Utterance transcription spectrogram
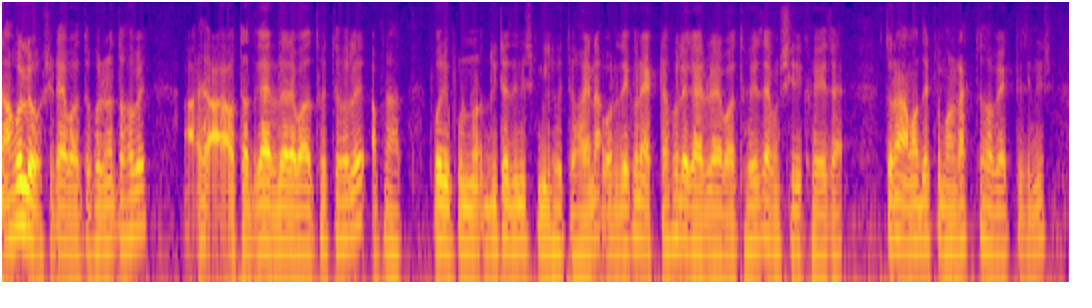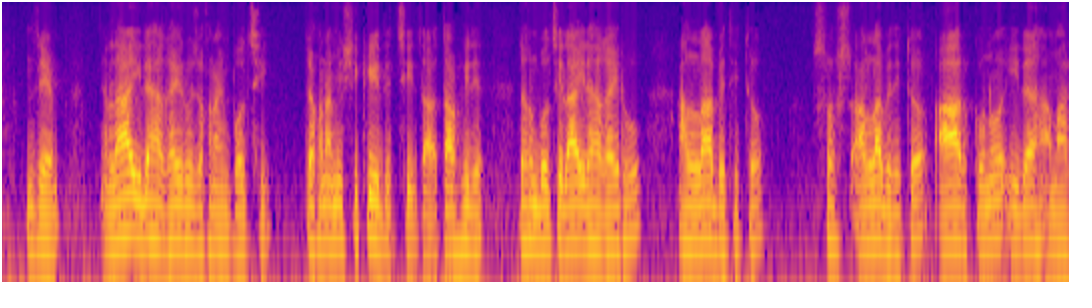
না হলেও সেটা আবাদতে পরিণত হবে। অর্থাৎ গায়রুল্লার আবাদত হতে হলে আপনার পরিপূর্ণ দুইটা জিনিস মিল হইতে হয় না, বরং দেখুন একটা হলে গায়রুল্লার আবাদত হয়ে যায় এবং শিরিক হয়ে যায়। সুতরাং আমাদেরকে মনে রাখতে হবে একটি জিনিস, যে লা ইলাহা গাইরু যখন আমি বলছি, যখন আমি স্বীকৃতি দিচ্ছি তাহিদের যখন বলছি, লা ইলাহা গাইরু আল্লাহ ব্যতীত আল্লাহ ব্যতীত আর কোনো ইলাহ আমার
